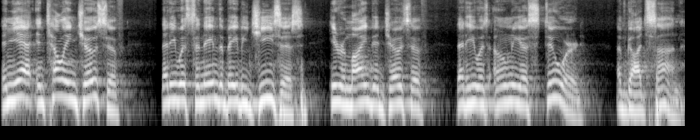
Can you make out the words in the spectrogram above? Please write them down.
And yet, in telling Joseph that he was to name the baby Jesus, he reminded Joseph that he was only a steward of God's Son.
